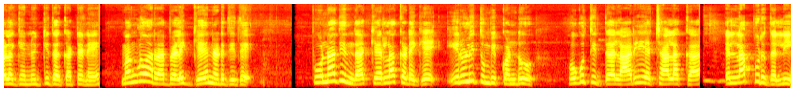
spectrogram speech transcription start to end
ಒಳಗೆ ನುಗ್ಗಿದ ಘಟನೆ ಮಂಗಳವಾರ ಬೆಳಗ್ಗೆ ನಡೆದಿದೆ. ಪೂನಾದಿಂದ ಕೇರಳ ಕಡೆಗೆ ಈರುಳ್ಳಿ ತುಂಬಿಕೊಂಡು ಹೋಗುತ್ತಿದ್ದ ಲಾರಿಯ ಚಾಲಕ ಯಲ್ಲಾಪುರದಲ್ಲಿ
